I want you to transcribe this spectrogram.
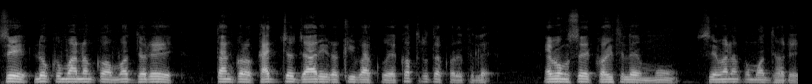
ସେ ଲୋକମାନଙ୍କ ମଧ୍ୟରେ ତାଙ୍କର କାର୍ଯ୍ୟ ଜାରି ରଖିବାକୁ ଏକତ୍ରିତ କରିଥିଲେ ଏବଂ ସେ କହିଥିଲେ ମୁଁ ସେମାନଙ୍କ ମଧ୍ୟରେ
